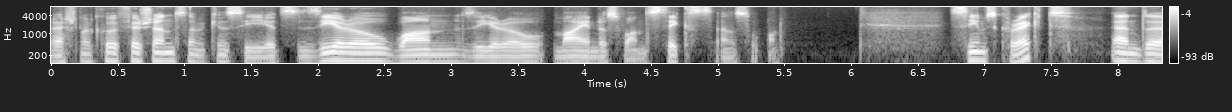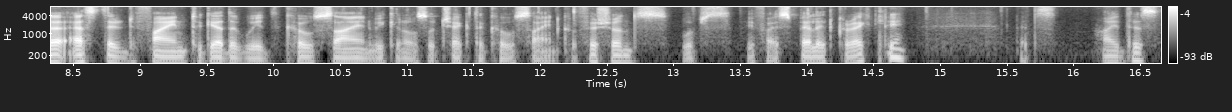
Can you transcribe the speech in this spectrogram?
rational coefficients and we can see it's 0 1 0 minus 1 6 and so on. Seems correct and uh, as they're defined together with cosine, we can also check the cosine coefficients. Whoops, if I spell it correctly. Let's hide this.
